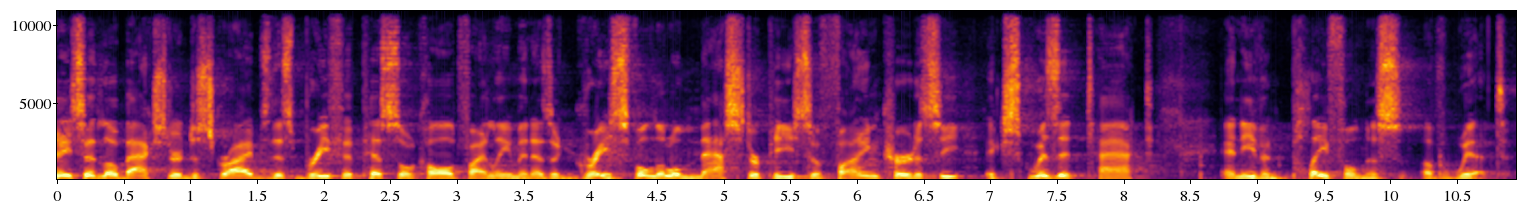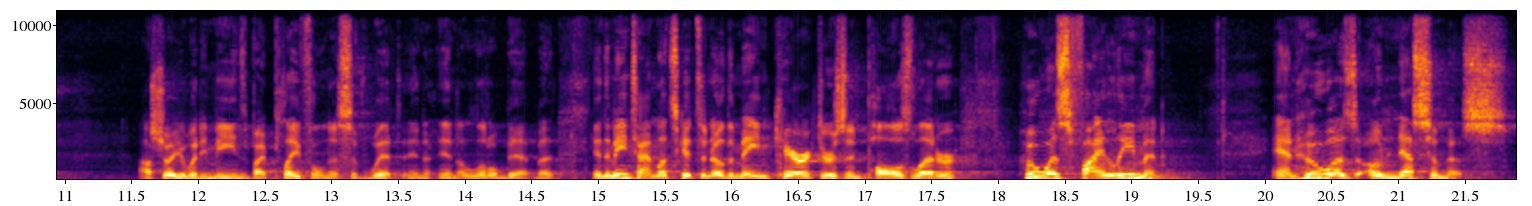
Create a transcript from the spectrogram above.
J. Sidlow Baxter describes this brief epistle called Philemon as a graceful little masterpiece of fine courtesy, exquisite tact, and even playfulness of wit. I'll show you what he means by playfulness of wit in, in a little bit. But in the meantime, let's get to know the main characters in Paul's letter. Who was Philemon? And who was Onesimus?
